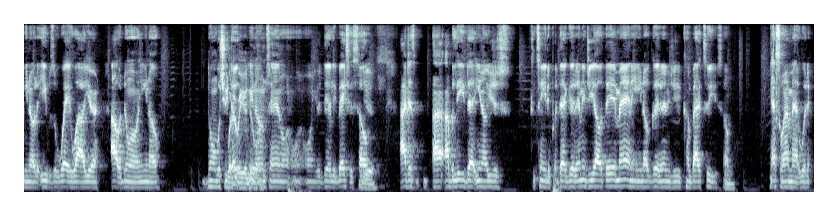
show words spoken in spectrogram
you know the evils away while you're out doing you know doing what you Whatever do. you're you doing. know what I'm saying on, on, on your daily basis. So Yeah. I just I, I believe that you know you just continue to put that good energy out there, man, and you know good energy to come back to you. So Mm. that's where I'm at with it.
